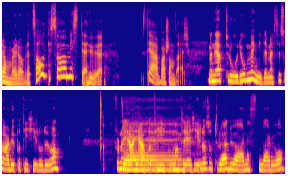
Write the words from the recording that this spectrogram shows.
ramler over et salg, så mister jeg huet. Det er bare sånn det er. Men jeg tror jo mengdemessig så er du på 10 kilo, du òg. For når Det- jeg er på 10,3 kilo, så tror jeg du er nesten der, du òg.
